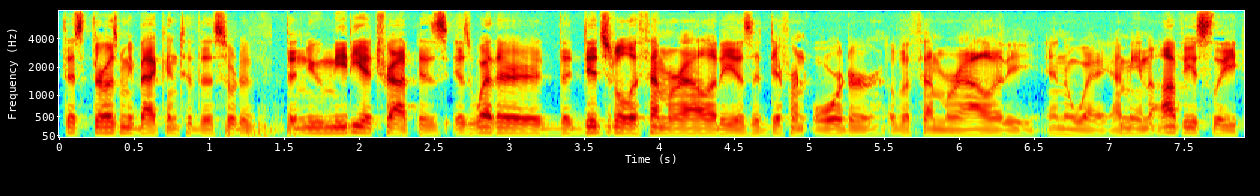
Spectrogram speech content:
this throws me back into the sort of the new media trap is is whether the digital ephemerality is a different order of ephemerality in a way. I mean, obviously,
